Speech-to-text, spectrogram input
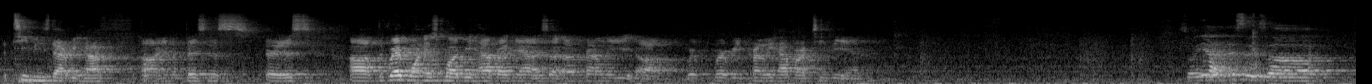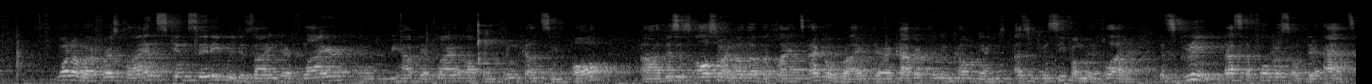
the TVs that we have uh, in the business areas. The red one is what we have right now, is currently where, where we currently have our TV in. So yeah, this is one of our first clients, Skin City. We designed their flyer, and we have their flyer up in Cut St. Paul. Uh, this is also another of the clients, Echo Bright. They're a carpet cleaning company, and as you can see from their flyer, it's green. That's the focus of their ads,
